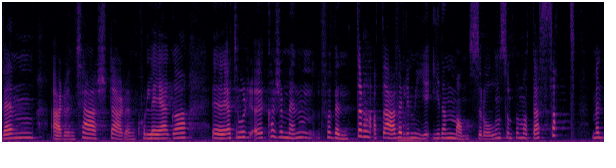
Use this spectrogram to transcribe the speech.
venn? Er du en kjæreste? Er du en kollega? Eh, jeg tror eh, kanskje menn forventer da, at det er veldig mye i den mannsrollen som på en måte er satt. Men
